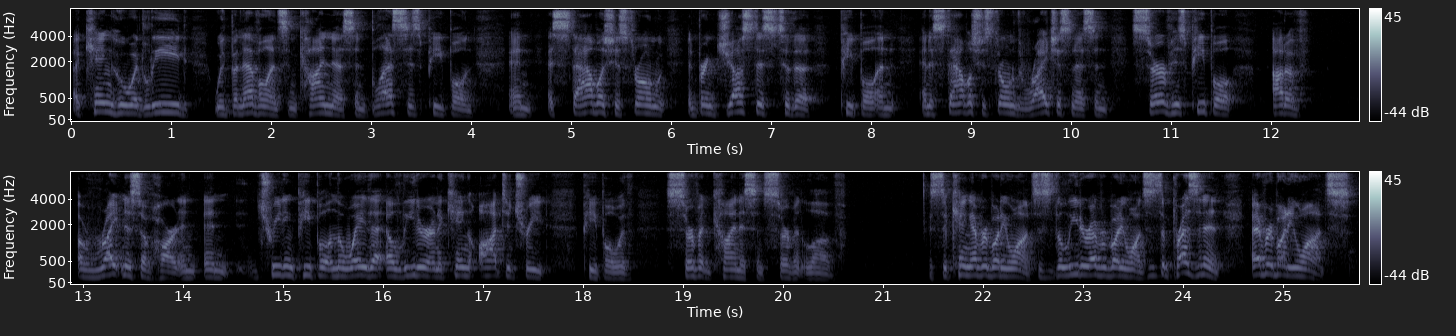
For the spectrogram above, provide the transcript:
a king who would lead with benevolence and kindness and bless his people and, and establish his throne and bring justice to the people and, and establish his throne with righteousness and serve his people out of a rightness of heart and, and treating people in the way that a leader and a king ought to treat people with servant kindness and servant love. This is the king everybody wants. This is the leader everybody wants. This is the president everybody wants.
